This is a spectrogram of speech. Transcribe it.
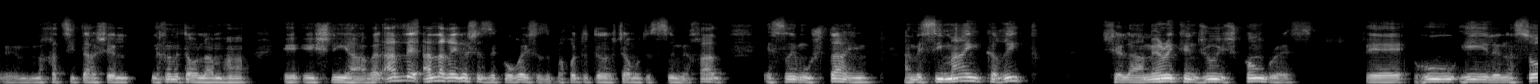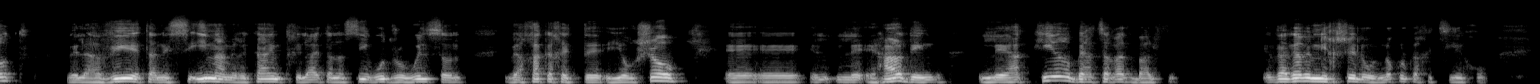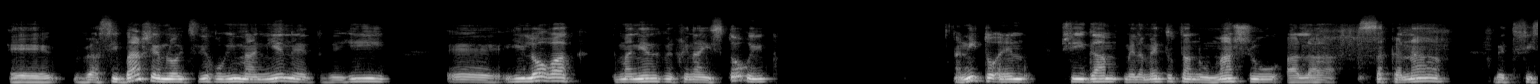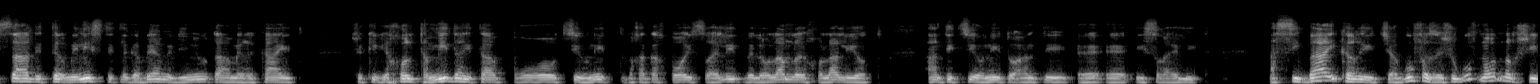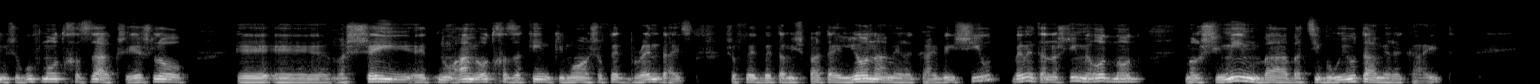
למחציתה אה, אה, של מלחמת העולם השנייה, אבל עד, עד לרגע שזה קורה, שזה פחות או יותר 1921, 22, המשימה העיקרית של Jewish Congress הוא, היא לנסות ולהביא את הנשיאים האמריקאים, תחילה את הנשיא וודרו ווילסון ואחר כך את יורשו, להרדינג, להכיר בהצהרת בלפור. ואגב הם נכשלו, הם לא כל כך הצליחו. אה, והסיבה שהם לא הצליחו היא מעניינת והיא אה, לא רק מעניינת מבחינה היסטורית, אני טוען שהיא גם מלמדת אותנו משהו על הסכנה ותפיסה דטרמיניסטית לגבי המדיניות האמריקאית, שכביכול תמיד הייתה פרו-ציונית ואחר כך פרו-ישראלית ולעולם לא יכולה להיות אנטי ציונית או אנטי ישראלית. הסיבה העיקרית שהגוף הזה, שהוא גוף מאוד מרשים, שהוא גוף מאוד חזק, שיש לו אה, אה, ראשי תנועה מאוד חזקים כמו השופט ברנדייס, שופט בית המשפט העליון האמריקאי, ואישיות, באמת אנשים מאוד מאוד מרשימים בציבוריות האמריקאית,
